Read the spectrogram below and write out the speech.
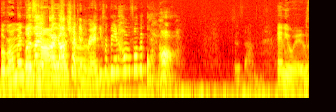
But Roman, But is like, not are y'all like checking that. Randy for being homophobic or not? Sit down. Anyways,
